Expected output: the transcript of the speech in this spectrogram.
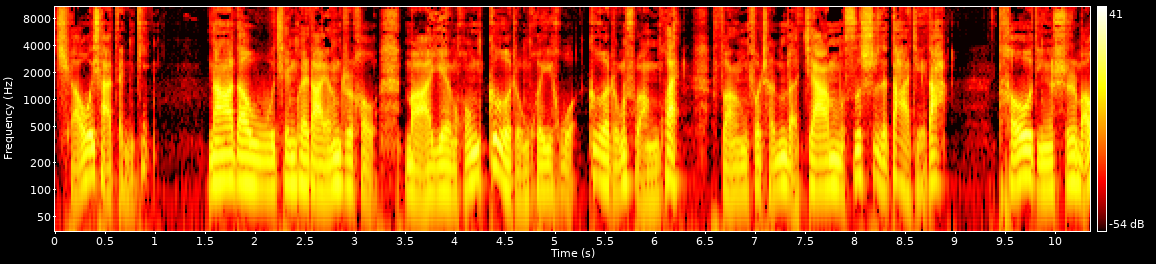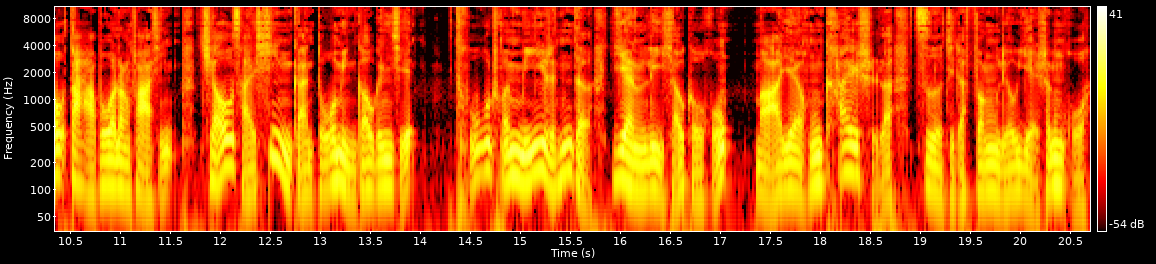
桥下等地。拿到五千块大洋之后，马艳红各种挥霍，各种爽快，仿佛成了佳木斯市的大姐大。头顶时髦大波浪发型，脚踩性感夺命高跟鞋，涂唇迷人的艳丽小口红，马艳红开始了自己的风流夜生活。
